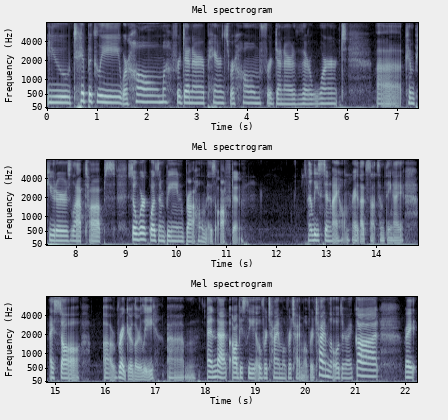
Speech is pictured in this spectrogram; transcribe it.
You typically were home for dinner, parents were home for dinner. There weren't uh, computers, laptops, so work wasn't being brought home as often at least in my home, right? That's not something I, I saw uh, regularly. Um, and that obviously over time, over time, over time, the older I got, right,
